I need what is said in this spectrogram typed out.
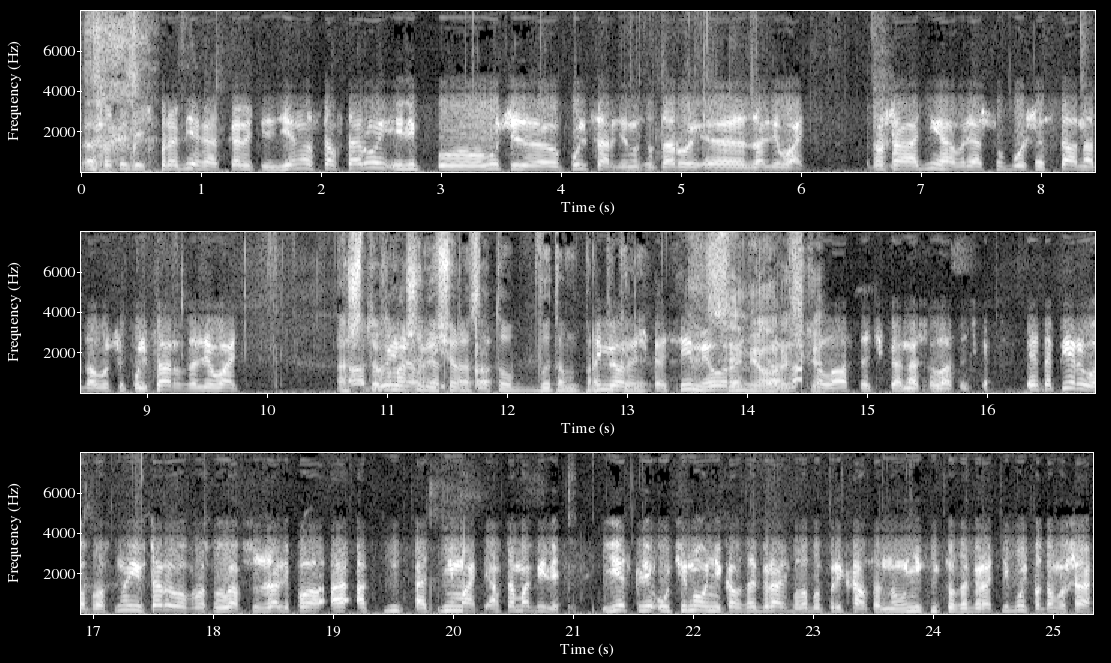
100 тысяч пробега. Скажите, 92-й или э, лучше э, пульсар 92-й э, заливать? Потому что одни говорят, что больше 100, надо лучше пульсар заливать. А, А что за машина еще раз? А то вы там пропикали. Семерочка, семерочка, Семерочка. наша ласточка, наша ласточка. Это первый вопрос. Ну и второй вопрос. Вы обсуждали по а- от- отнимать автомобили. Если у чиновников забирать было бы прекрасно, но у них никто забирать не будет, потому что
